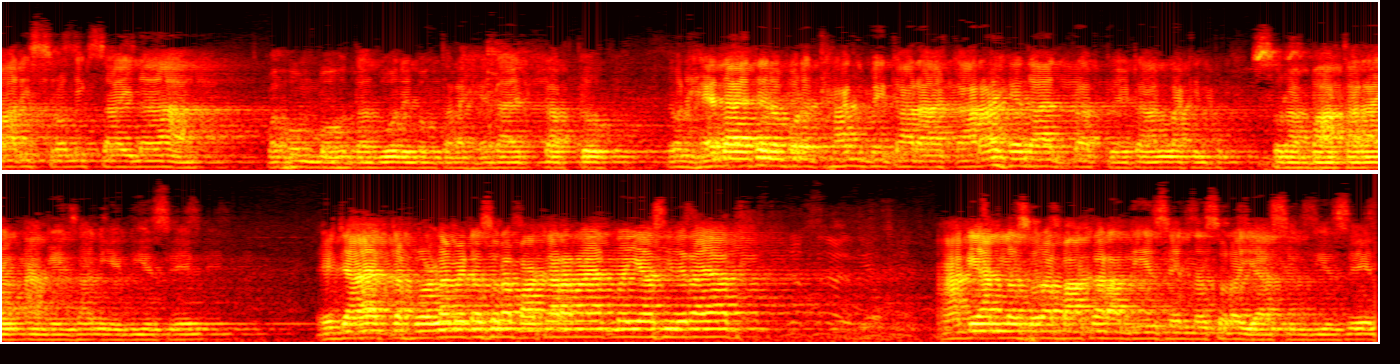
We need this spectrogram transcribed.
পারিশ্রমিক চায় না এবং তারা হেদায়েত প্রাপ্ত। হেদায়েতের উপরে থাকবে কারা? কারা হেদায়েত প্রাপ্ত? এটা আল্লাহ কিন্তু সূরা বাকারায় আগে জানিয়ে দিয়েছেন। এই যে আয়াতটা পড়লাম, এটা সূরা বাকারার আয়াত আয়াত? আগে আল্লাহ সূরা বাকারা দিয়েছেন না সূরা ইয়াসিন দিয়েছেন?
